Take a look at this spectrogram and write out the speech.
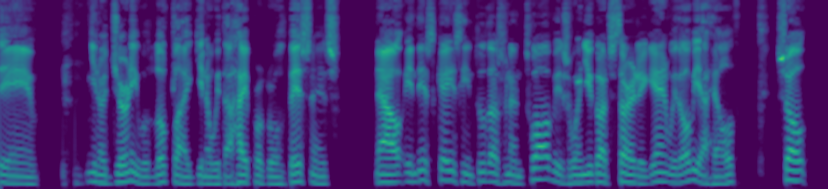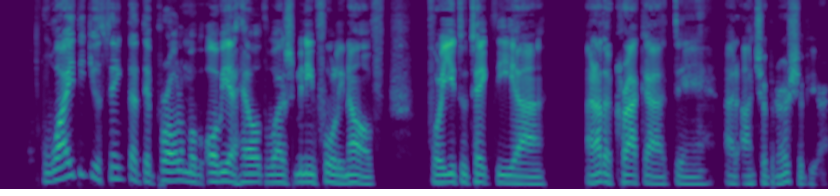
uh, you know journey would look like you know with a hyper growth business. Now in this case in 2012 is when you got started again with ovia health. So why did you think that the problem of ovia health was meaningful enough for you to take the uh, another crack at, uh, at entrepreneurship here?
